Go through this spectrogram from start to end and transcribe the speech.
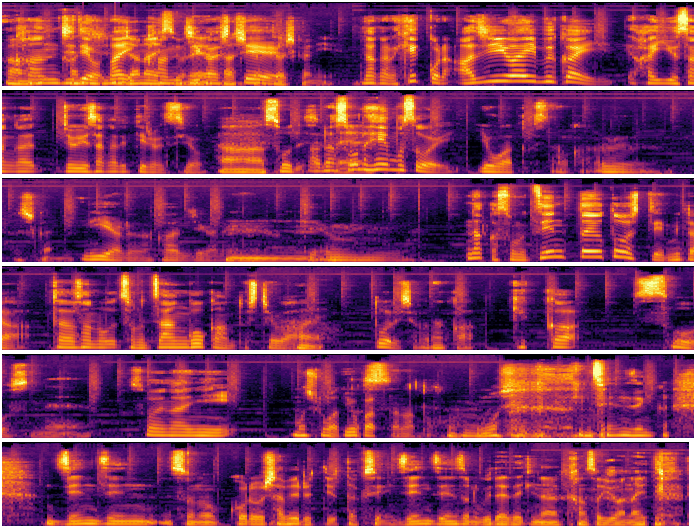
感じではないあ感じがしてなんかね、結構ね、味わい深い俳優さんが、女優さんが出てるんですよ。ああ、そうですよね。その辺もすごい良かったです。なんか、うん。確かに。リアルな感じがうね。ん。でうん。なんかその全体を通して見た、多田さんのその残酷感としてはいは、どうでしたか？なんか、結果、そうですね。それなりに面白かった。よかったなと。うん面白い 全然か、全然、その、これを喋るって言ったくせに、全然その具体的な感想言わないっていう。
